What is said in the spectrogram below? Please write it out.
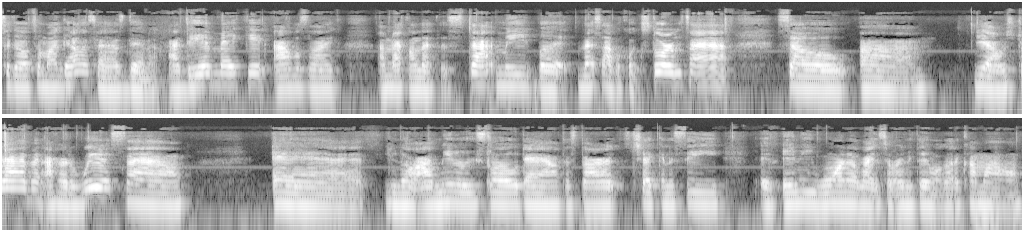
to go to my Valentine's dinner. I did make it. I was like, I'm not gonna let this stop me, but let's have a quick story time. So, um, yeah, I was driving. I heard a weird sound and you know i immediately slowed down to start checking to see if any warning lights or anything were going to come on.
